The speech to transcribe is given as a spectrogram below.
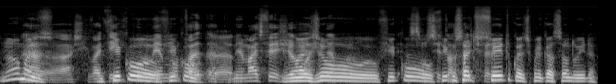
Não, mas não, acho que vai ter fico, que comer, fico, comer mais feijão Mas ainda, eu fico, fico satisfeito diferentes. com a explicação do William.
